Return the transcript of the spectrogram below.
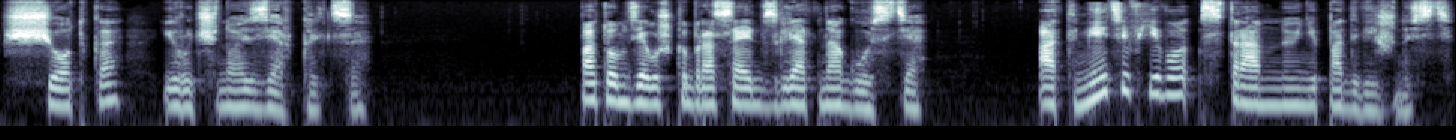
щетка и ручное зеркальце. Потом девушка бросает взгляд на гостя, отметив его странную неподвижность.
